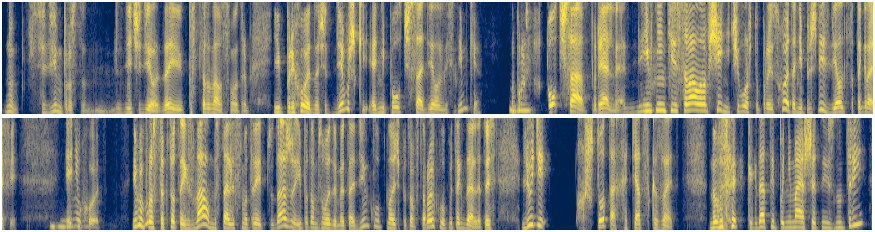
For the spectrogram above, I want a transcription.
ну, сидим просто, нечего делать, да, и по сторонам смотрим. И приходят, значит, девушки, и они полчаса делали снимки, ну, просто полчаса, реально. Им не интересовало вообще ничего, что происходит. Они пришли сделать фотографии. И они уходят. И мы просто, кто-то их знал, мы стали смотреть туда же, и потом смотрим, это один клуб ночь, потом второй клуб и так далее. То есть люди что-то хотят сказать. Но вот когда ты понимаешь это изнутри,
